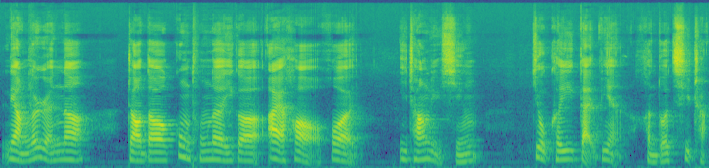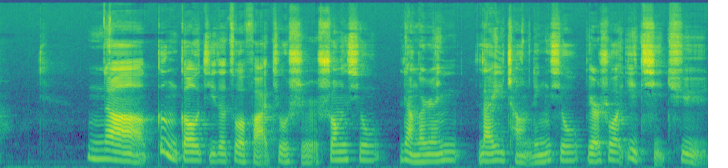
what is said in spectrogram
两个人呢，找到共同的一个爱好或一场旅行，就可以改变很多气场。那更高级的做法就是双修，两个人来一场灵修，比如说一起去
